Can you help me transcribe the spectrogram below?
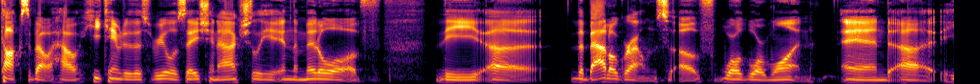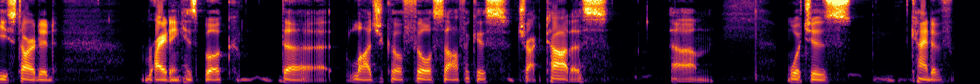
talks about how he came to this realization actually in the middle of the uh, the battlegrounds of World War One, and uh, he started writing his book, the Logico Philosophicus Tractatus, um, which is kind of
